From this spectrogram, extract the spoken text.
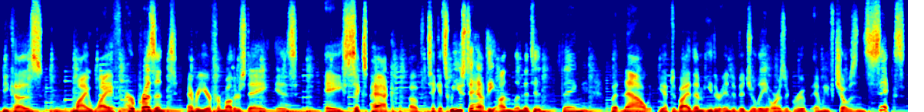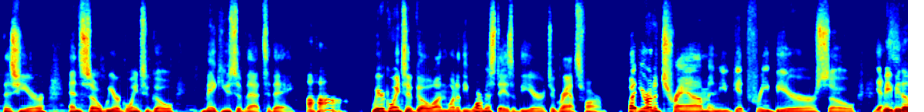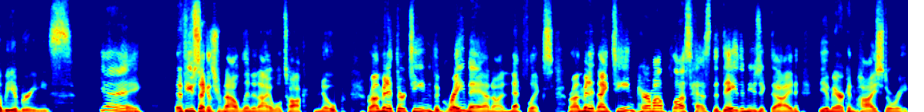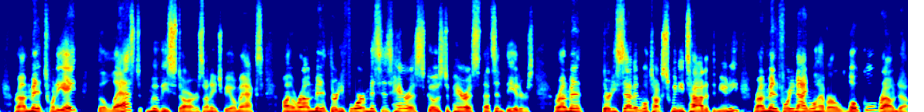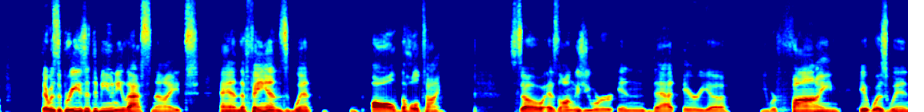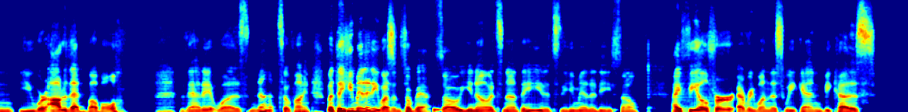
because my wife, her present every year for Mother's Day is a six pack of tickets. We used to have the unlimited thing, but now you have to buy them either individually or as a group. And we've chosen six this year. And so we are going to go make use of that today. Aha. Uh-huh. We're going to go on one of the warmest days of the year to Grant's Farm. But you're on a tram and you get free beer. So, yes. Maybe there'll be a breeze. Yay. In a few seconds from now, Lynn and I will talk Nope. Around minute 13, The Gray Man on Netflix. Around minute 19, Paramount Plus has The Day the Music Died, The American Pie Story. Around minute 28, The Last Movie Stars on HBO Max. On around minute 34, Mrs. Harris Goes to Paris. That's in theaters. Around minute 37, we'll talk Sweeney Todd at the Muni. Around minute 49, we'll have our local roundup. There was a breeze at the Muni last night, and the fans went all the whole time. So as long as you were in that area, you were fine. It was when you were out of that bubble that it was not so fine. But the humidity wasn't so bad. So, you know, it's not the heat, it's the humidity. So I feel for everyone this weekend because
